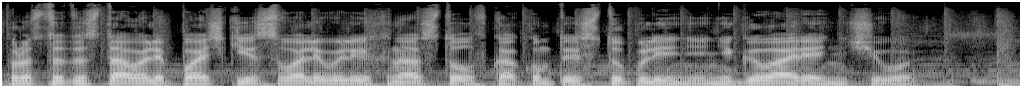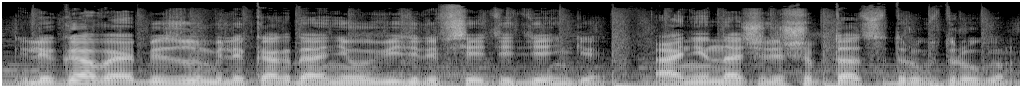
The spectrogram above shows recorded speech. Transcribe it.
просто доставали пачки и сваливали их на стол в каком-то иступлении, не говоря ничего. Легавые обезумели, когда они увидели все эти деньги. Они начали шептаться друг с другом.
